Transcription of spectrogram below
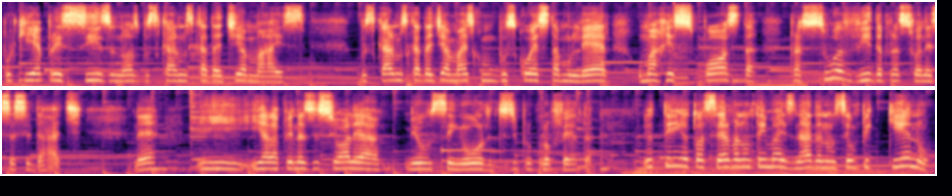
porque é preciso nós buscarmos cada dia mais. Buscarmos cada dia mais, como buscou esta mulher, uma resposta para a sua vida, para a sua necessidade, né? E, e ela apenas disse: Olha, meu Senhor, disse para o profeta, eu tenho, a tua serva não tem mais nada a não ser um pequeno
